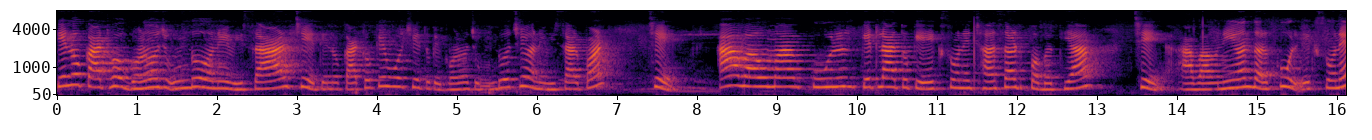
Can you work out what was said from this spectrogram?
તેનો કાંઠો ઘણો જ ઊંડો અને વિશાળ છે. તેનો કાંઠો કેવો છે? તો કે, ઘણો જ ઊંડો છે અને વિશાળ પણ છે. આ વાવમાં કુલ કેટલા તો કે એકસો ને છાસઠ પગથિયા છે. આ વાવની અંદર કુલ એકસો ને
